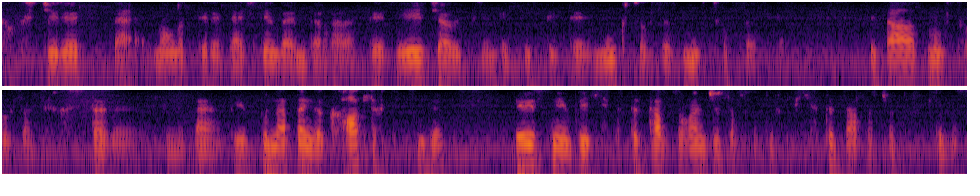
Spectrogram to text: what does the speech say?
төгсж ирээд Монголд ирээд ажлын байранд гараад тэгээд ээж аав өдр ингээд хэлдэг те. Мөнгө цуглуул мөнгө цуглуул гэх. Би заавал мөнгө цуглуулж гэх юм байна. Тэгээд бүр надад ингээд кодлогдсон те. Дээрээс нь би хятадд 5 6 жил болоход хүртэл хятад залуучууд хүртэл бас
